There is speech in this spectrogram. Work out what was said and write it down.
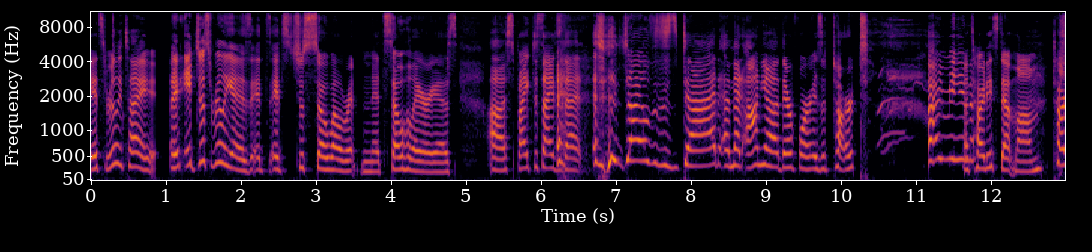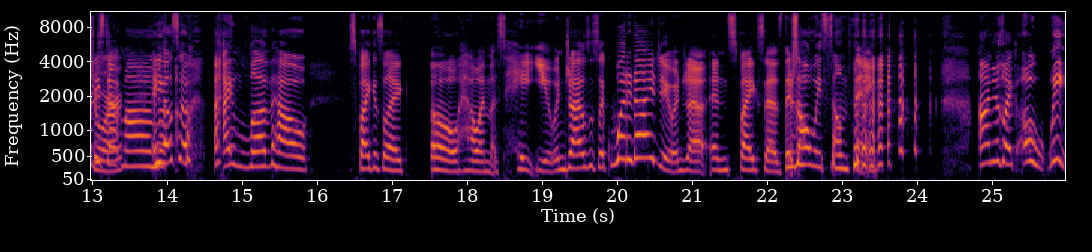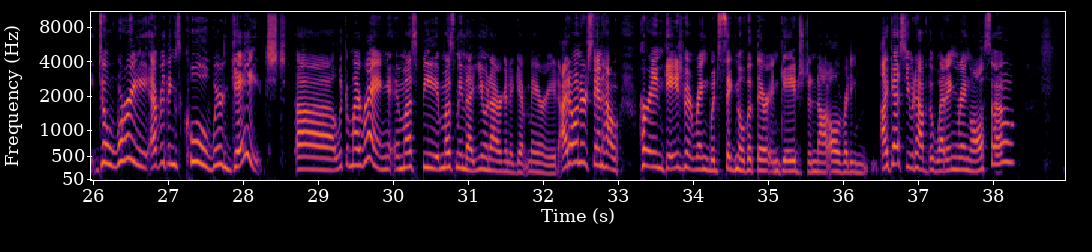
It's really tight. It, it just really is. It's it's just so well written. It's so hilarious. Uh, Spike decides that Giles is his dad and that Anya therefore is a tart. I mean, A tardy stepmom. tardy sure. stepmom. He also I love how Spike is like, "Oh, how I must hate you." And Giles is like, "What did I do?" And Gi- and Spike says, "There's always something." Anya's like, "Oh, wait, don't worry. Everything's cool. We're engaged. Uh, look at my ring. It must be. It must mean that you and I are going to get married. I don't understand how her engagement ring would signal that they're engaged and not already. I guess you would have the wedding ring also.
